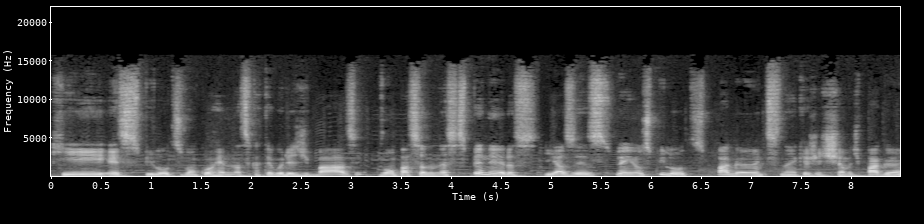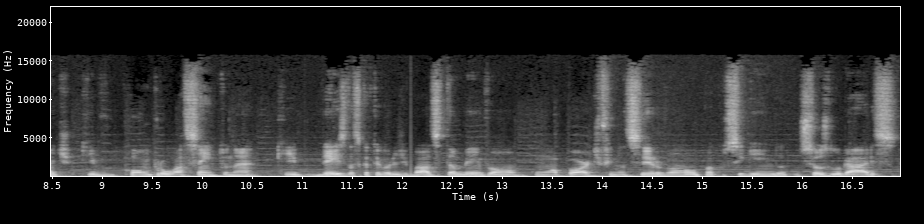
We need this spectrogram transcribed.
que esses pilotos vão correndo nas categorias de base, vão passando nessas peneiras. E às vezes vem os pilotos pagantes, né? Que a gente chama de pagante, que compram o assento, né? Que desde as categorias de base também vão com um aporte financeiro vão conseguindo os seus lugares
